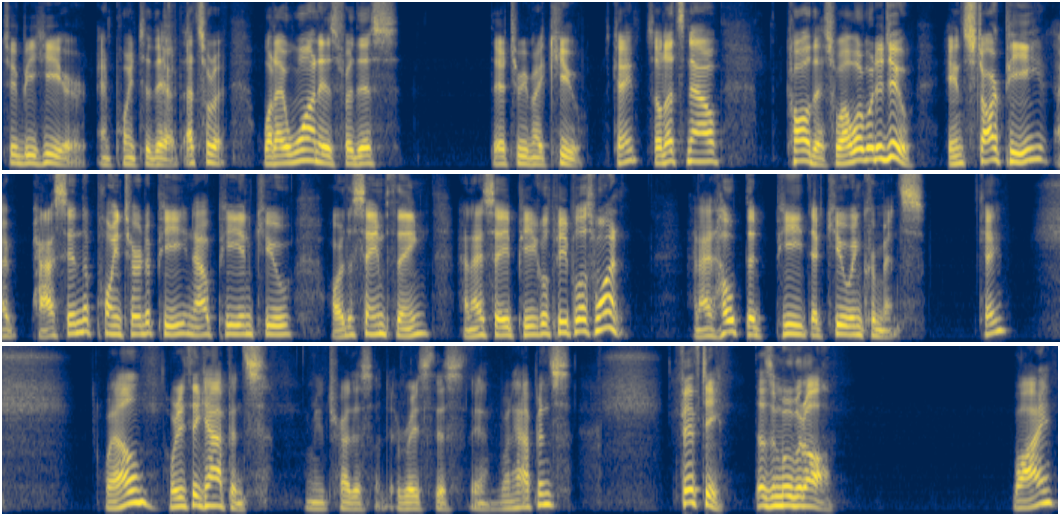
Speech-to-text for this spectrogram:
to be here and point to there. That's what I, what I want is for this there to be my Q. Okay, so let's now call this. Well, what would it do? In star P, I pass in the pointer to P. Now P and Q are the same thing, and I say P equals P plus one. And I'd hope that P, that Q increments. Okay? Well, what do you think happens? Let me try this, erase this. Yeah. What happens? 50, doesn't move at all. Why?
